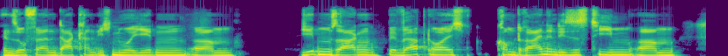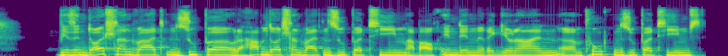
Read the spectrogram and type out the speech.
Insofern, da kann ich nur jeden, ähm, jedem sagen, bewerbt euch, kommt rein in dieses Team. Ähm, wir sind deutschlandweit ein super oder haben deutschlandweit ein super Team, aber auch in den regionalen ähm, Punkten super Teams.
